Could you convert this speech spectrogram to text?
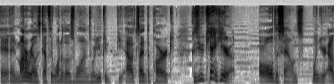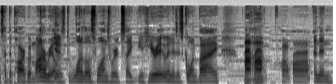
and, and monorail is definitely one of those ones where you can be outside the park because you can't hear all the sounds when you're outside the park, but monorail Yeah. is one of those ones where it's like you hear it when it is going by, um, and then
